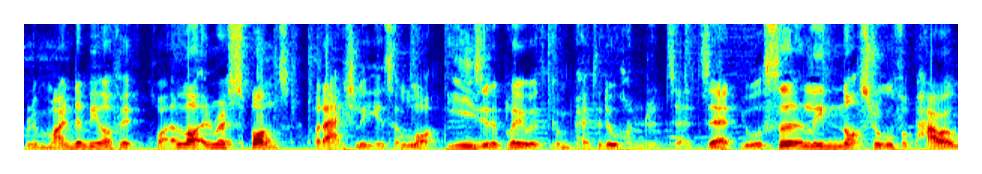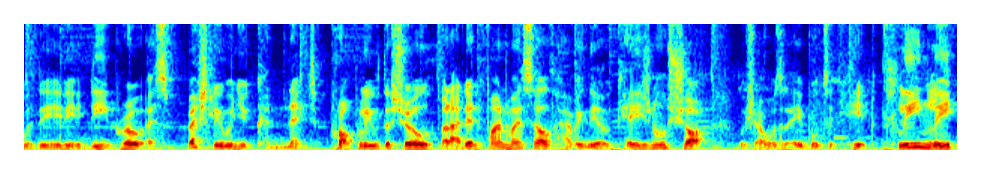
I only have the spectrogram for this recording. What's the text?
reminded me of it quite a lot in response, but actually it's a lot easier to play with compared to the 100ZZ. You will certainly not struggle for power with the 88D Pro, especially when you connect properly with the shuttle, but I did find myself having the occasional shot which I wasn't able to hit cleanly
